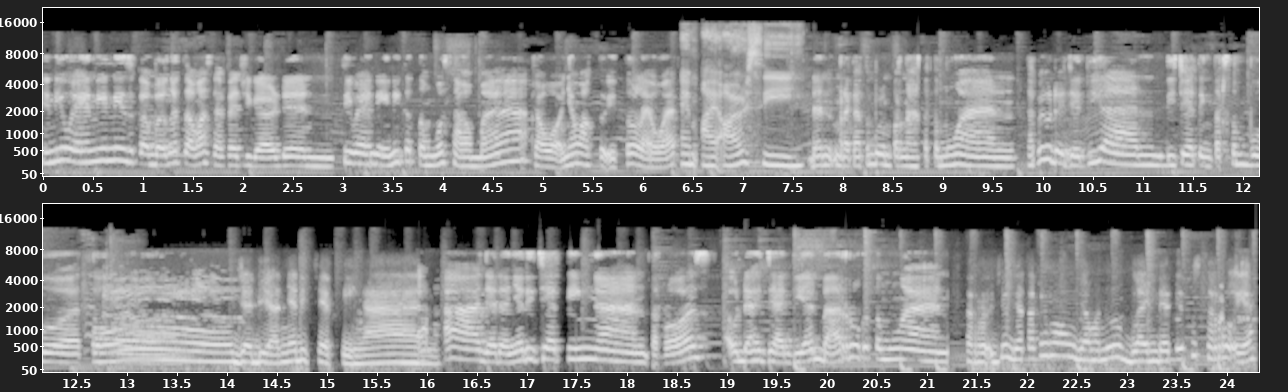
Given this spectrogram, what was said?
Ini Weni nih suka banget sama Savage Garden. Si Weni ini ketemu sama cowoknya waktu itu lewat MIRC. Dan mereka tuh belum pernah ketemuan. Tapi udah jadian di chatting tersebut. Oh, jadiannya di chattingan. Ah, ah jadiannya di chattingan. Terus udah jadian baru ketemuan. Seru juga, tapi mau zaman dulu blind date itu seru ya.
